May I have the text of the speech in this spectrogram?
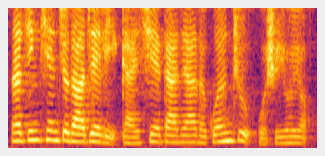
那今天就到这里，感谢大家的关注，我是悠悠。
